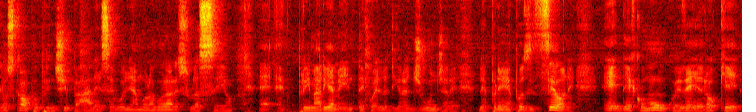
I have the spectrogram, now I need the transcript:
lo scopo principale, se vogliamo lavorare sulla SEO, è primariamente quello di raggiungere le prime posizioni ed è comunque vero che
